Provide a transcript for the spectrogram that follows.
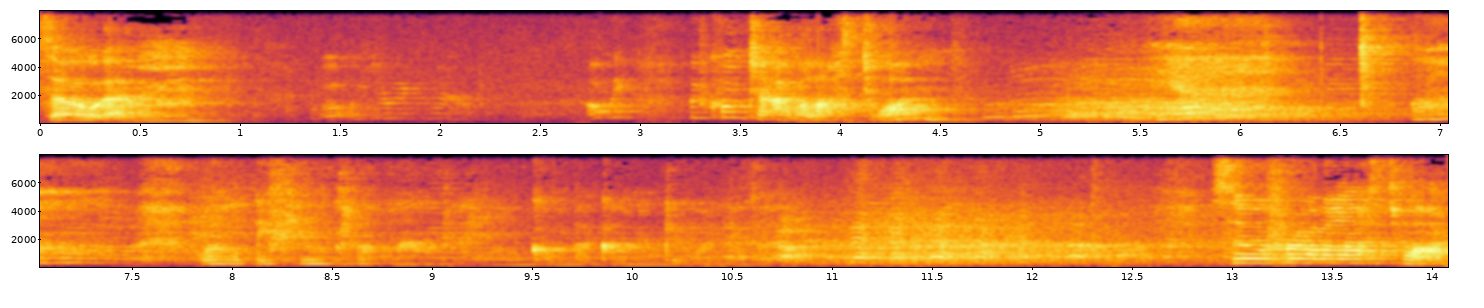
So what are we doing now? Okay, we've come to our last one. Yeah. Oh, well, if you clock out, I will come back on and do whatever. So, for our last one.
